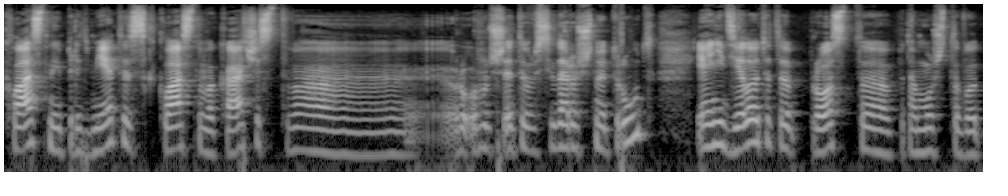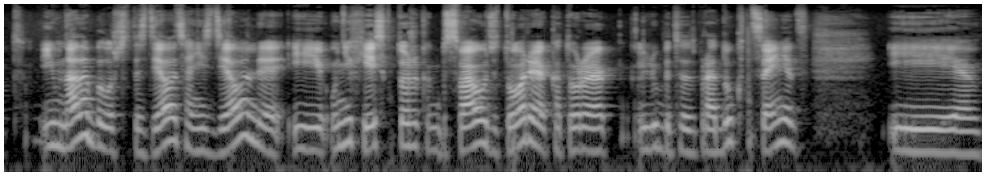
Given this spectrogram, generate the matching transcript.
классные предметы с классного качества. Это всегда ручной труд, и они делают это просто потому, что вот им надо было что-то сделать, они сделали, и у них есть тоже как бы своя аудитория, которая любит этот продукт, ценит, и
